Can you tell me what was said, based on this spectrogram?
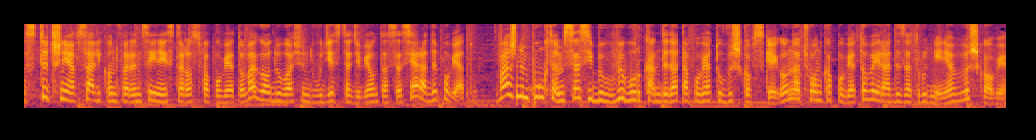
stycznia w sali konferencyjnej Starostwa Powiatowego odbyła się 29. sesja Rady Powiatu. Ważnym punktem sesji był wybór kandydata powiatu wyszkowskiego na członka Powiatowej Rady Zatrudnienia w Wyszkowie.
